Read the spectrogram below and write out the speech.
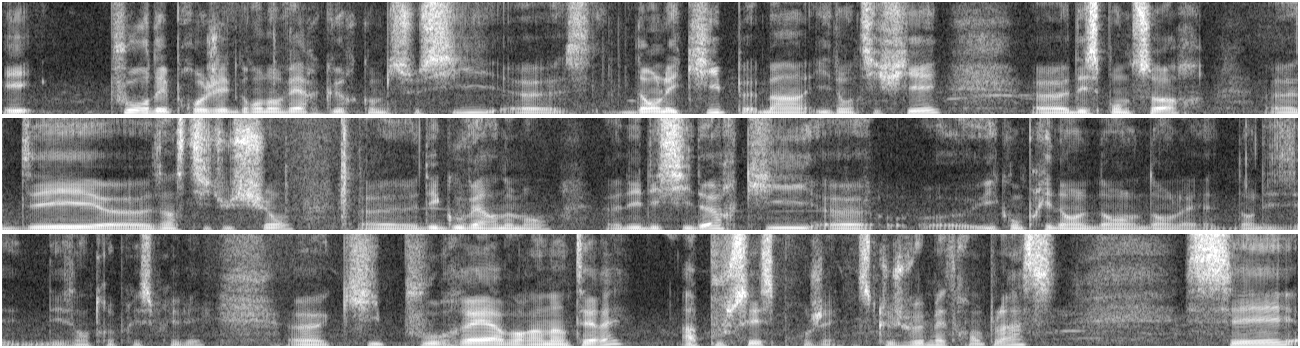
Et pour des projets de grande envergure comme ceci, euh, dans l'équipe, ben, identifier euh, des sponsors, euh, des institutions, des gouvernements, des décideurs qui, y compris dans, dans, les, entreprises privées, qui pourraient avoir un intérêt à pousser ce projet. Ce que je veux mettre en place, c'est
